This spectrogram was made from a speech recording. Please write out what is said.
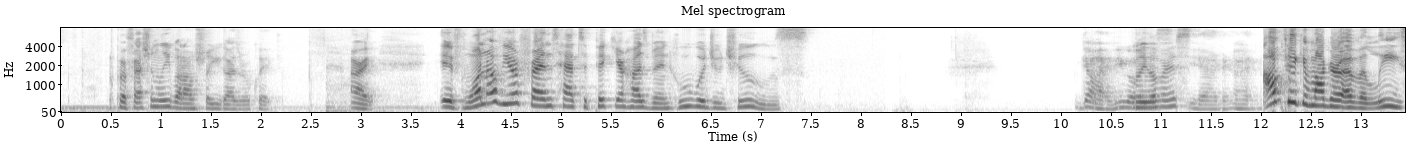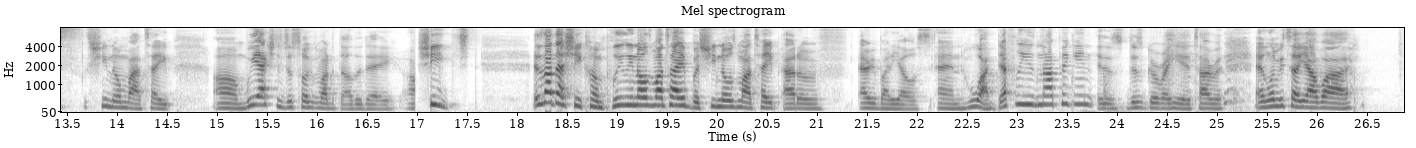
professionally, but I'll show you guys real quick. All right, if one of your friends had to pick your husband, who would you choose? Go ahead. You go. Me go first. first? Yeah. Go ahead. I'm picking my girl Evelise. She know my type. Um, we actually just talked about it the other day. Um, she, it's not that she completely knows my type, but she knows my type out of everybody else. And who I definitely is not picking is this girl right here, Tyra. And let me tell y'all why.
